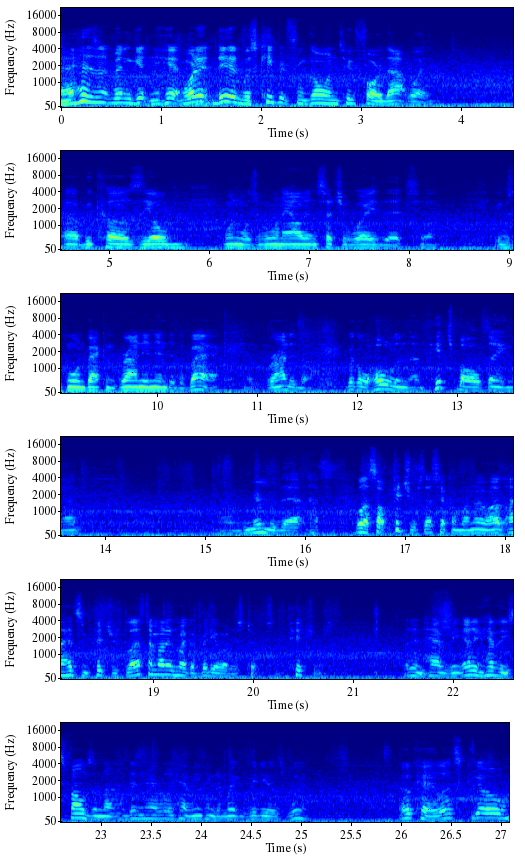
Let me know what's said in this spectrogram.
Now, it hasn't been getting hit. What it did was keep it from going too far that way, uh, because the old one was worn out in such a way that uh, it was going back and grinding into the back. It grinded a big old hole in the hitch ball thing. I, I remember that. I, well, I saw pictures. That's how come I know. I, I had some pictures. Last time I didn't make a video. I just took some pictures. I didn't have any, I didn't have these phones, and I didn't really have anything to make videos with. Okay, let's go.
